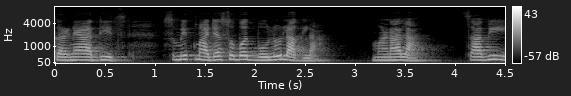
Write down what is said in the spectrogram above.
करण्याआधीच सुमित माझ्यासोबत बोलू लागला. म्हणाला चावी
